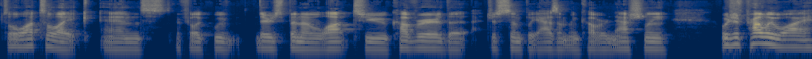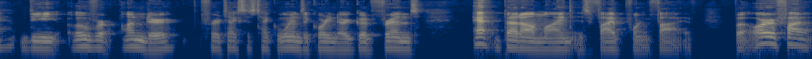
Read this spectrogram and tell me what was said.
it's a lot to like, and I feel like we've there's been a lot to cover that just simply hasn't been covered nationally, which is probably why the over under for Texas Tech wins, according to our good friends at BetOnline, is 5.5. But our fi-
